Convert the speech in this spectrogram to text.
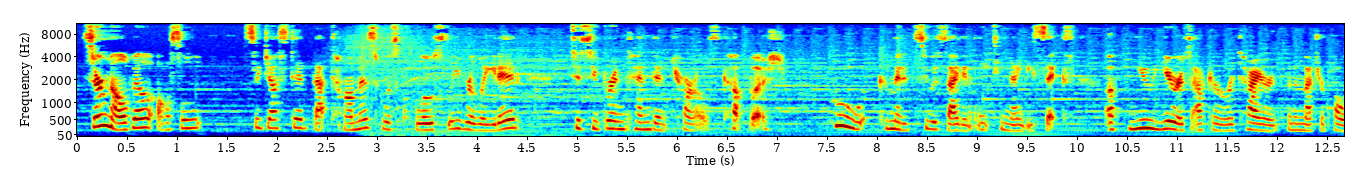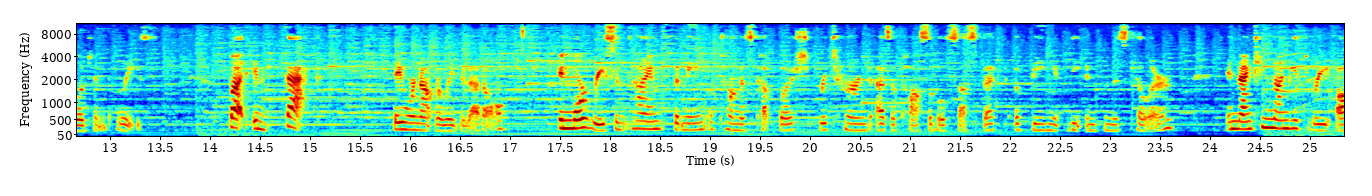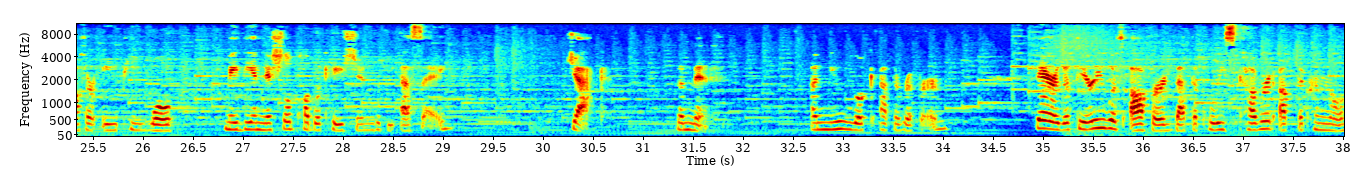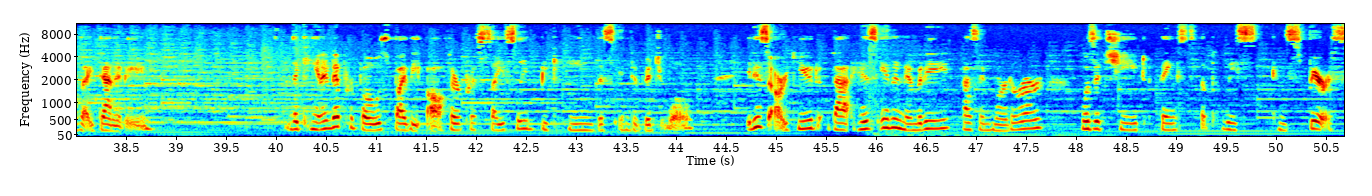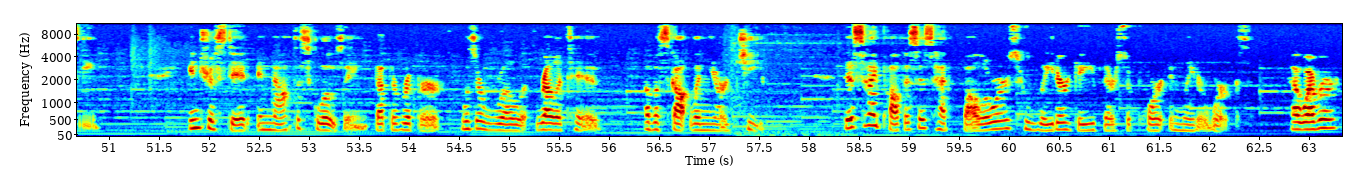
Sir Melville also suggested that Thomas was closely related to Superintendent Charles Cutbush, who committed suicide in 1896, a few years after retiring from the Metropolitan Police. But in fact, they were not related at all. In more recent times, the name of Thomas Cutbush returned as a possible suspect of being the infamous killer. In 1993, author A.P. Wolf made the initial publication with the essay Jack, the Myth, a new look at the Ripper. There, the theory was offered that the police covered up the criminal's identity. The candidate proposed by the author precisely became this individual. It is argued that his anonymity as a murderer was achieved thanks to the police conspiracy, interested in not disclosing that the Ripper was a rel- relative of a Scotland Yard chief. This hypothesis had followers who later gave their support in later works. However,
